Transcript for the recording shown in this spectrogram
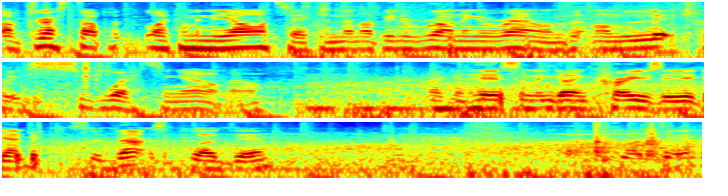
I've dressed up like I'm in the Arctic and then I've been running around and I'm literally sweating out now. I can hear something going crazy again. So that's plugged in. That's plugged in.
